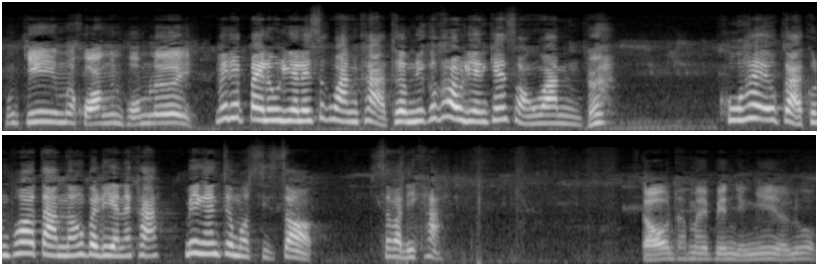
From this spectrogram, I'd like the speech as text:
เมื่อกี้ยังมาขวางเงินผมเลยไม่ได้ไปโรงเรียนเลยสักวันค่ะ เทอมนี้ก็เข้าเรียนแค่สองวันฮะครูให้โอกาสคุณพ่อตามน้องไปเรียนนะคะ ไม่งั้นจะหมดสิทธิสอบ สวัสดีค่ะ เต๋าทำไมเป็นอย่างนี้ล่ะลูก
